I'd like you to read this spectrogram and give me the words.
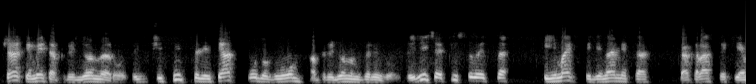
человек имеет определенный рост. Эти частицы летят под углом определенным горизонтом. И здесь описывается кинематика, динамика как раз-таки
